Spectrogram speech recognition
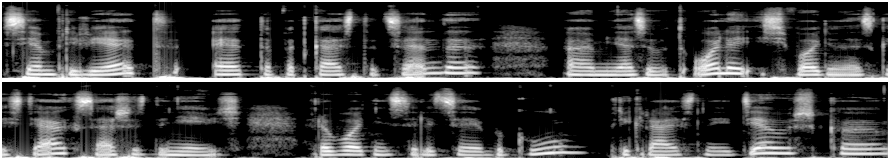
Всем привет! Это подкаст Аценда. А, меня зовут Оля, и сегодня у нас в гостях Саша Зданевич, работница лицея БГУ, прекрасная девушка,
